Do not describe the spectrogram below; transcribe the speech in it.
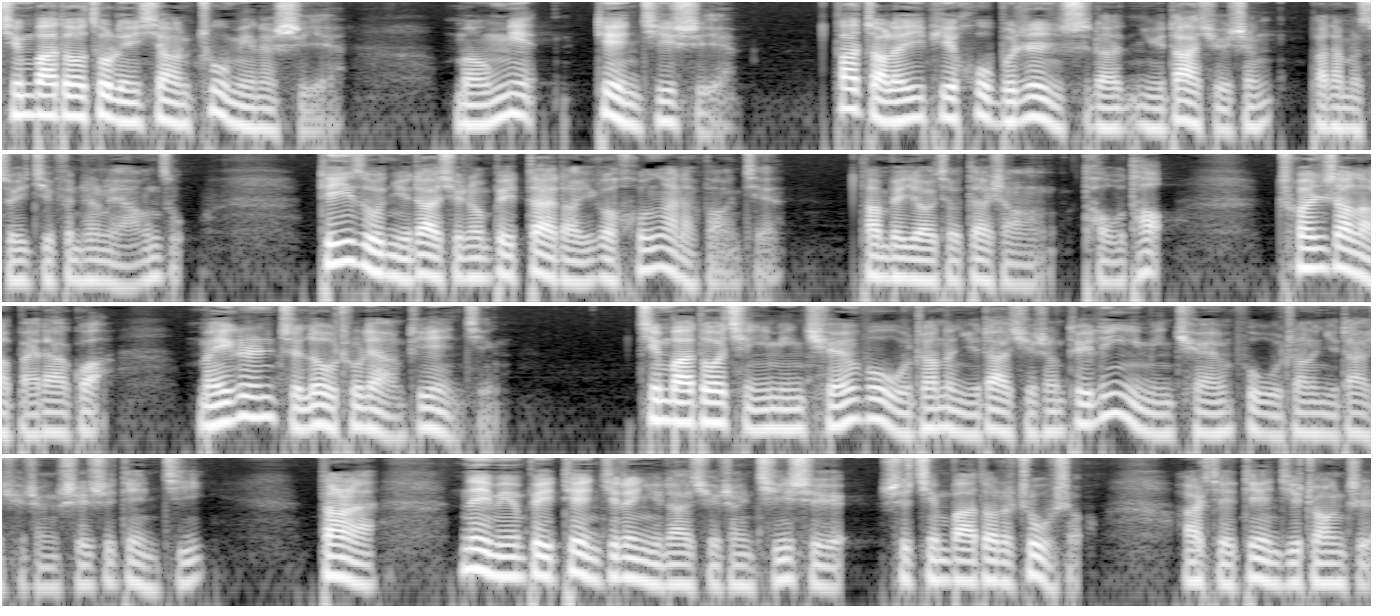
津巴多做了一项著名的实验——蒙面电击实验。他找了一批互不认识的女大学生，把她们随机分成两组。第一组女大学生被带到一个昏暗的房间，她们被要求戴上头套，穿上了白大褂，每个人只露出两只眼睛。津巴多请一名全副武装的女大学生对另一名全副武装的女大学生实施电击。当然，那名被电击的女大学生其实是津巴多的助手，而且电击装置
